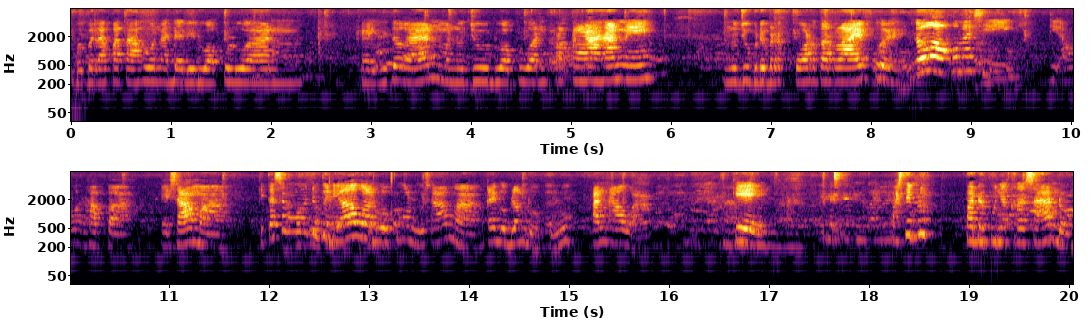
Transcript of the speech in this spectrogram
Beberapa tahun ada di 20-an Kayak gitu kan Menuju 20-an pertengahan nih Menuju bener-bener quarter life weh. No, aku masih di awal. Apa? Eh sama Kita semua juga di awal 20 Sama Kayak gue bilang 20 kan awal Oke pasti lu pada punya keresahan dong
